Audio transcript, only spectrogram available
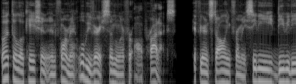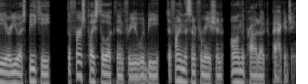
but the location and format will be very similar for all products. If you're installing from a CD, DVD, or USB key, the first place to look then for you would be to find this information on the product packaging.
